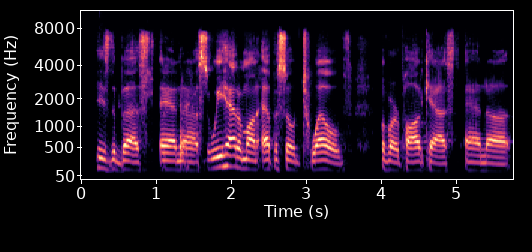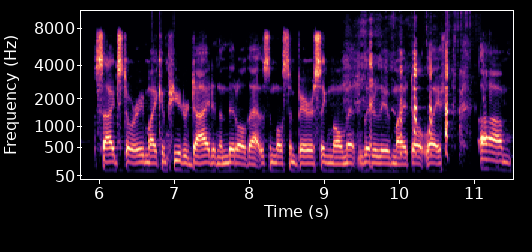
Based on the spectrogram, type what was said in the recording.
he's the best. And uh, so we had him on episode twelve of our podcast, and uh, side story my computer died in the middle. That was the most embarrassing moment literally of my adult life. Um,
